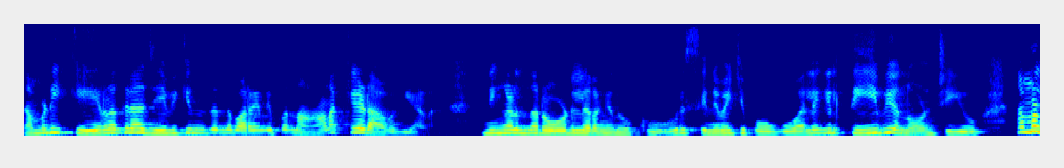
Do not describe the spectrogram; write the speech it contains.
നമ്മുടെ ഈ കേരളത്തിലാ ജീവിക്കുന്നത് എന്ന് പറയുന്നത് ഇപ്പൊ നാണക്കേടാവുകയാണ്. നിങ്ങൾ ഇന്ന് റോഡിൽ ഇറങ്ങി നോക്കൂ ഒരു സിനിമയ്ക്ക് പോകൂ അല്ലെങ്കിൽ ടി വി ഒന്ന് ഓൺ ചെയ്യൂ. നമ്മൾ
